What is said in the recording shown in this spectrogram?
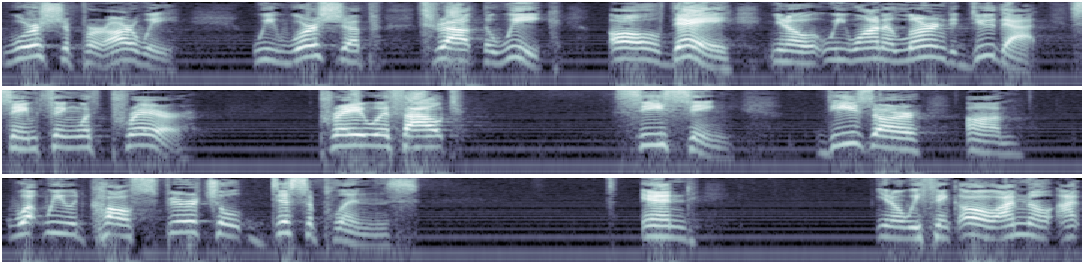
worshiper, are we? We worship throughout the week, all day. You know, we want to learn to do that. Same thing with prayer. Pray without ceasing. These are um, what we would call spiritual disciplines. And you know, we think, oh, I'm no, I'm,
